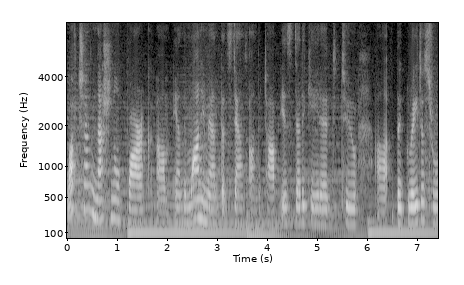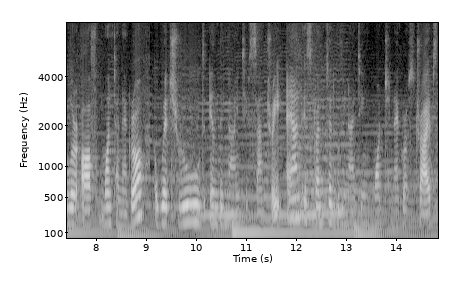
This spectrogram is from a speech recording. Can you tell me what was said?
Lovćen National Park um, and the monument that stands on the top is dedicated to uh, the greatest ruler of Montenegro, which ruled in the 19th century and is credited with uniting Montenegro's tribes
